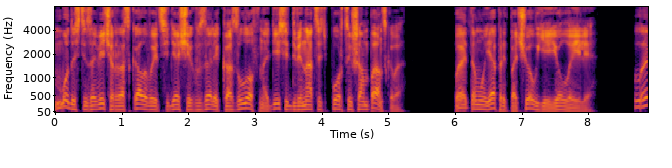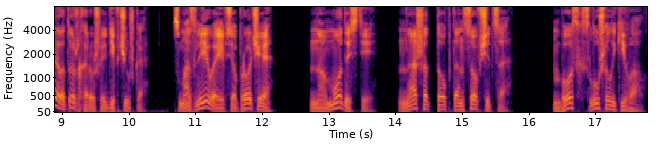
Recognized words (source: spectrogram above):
Модости за вечер раскалывает сидящих в зале козлов на 10-12 порций шампанского. Поэтому я предпочел ее Лейле. Лейла тоже хорошая девчушка. Смазливая и все прочее. Но Модости — наша топ-танцовщица. Босх слушал и кивал.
